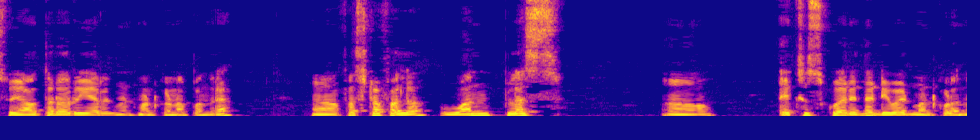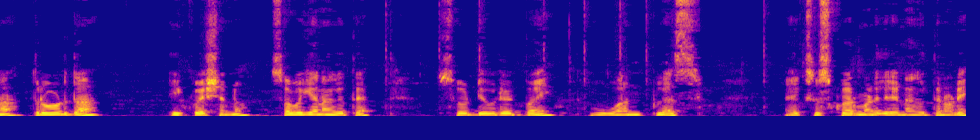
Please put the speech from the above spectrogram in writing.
ಸೊ ಯಾವ ತರ ರಿಅರೇಂಜ್ಮೆಂಟ್ ಮಾಡ್ಕೊಳಪ್ಪ ಅಂದ್ರೆ first of all one plus x square ಇಂದ ಡಿವೈಡ್ ಮಾಡ್ಕೊಳ್ಳೋಣ ಥ್ರೂಟ್ ದ ಈಕ್ವೇಶನ್ ಸೊ ಅವಾಗ ಏನಾಗುತ್ತೆ? So divided by one plus x square ಮಾಡಿದರೆ ಏನಾಗುತ್ತೆ ನೋಡಿ?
